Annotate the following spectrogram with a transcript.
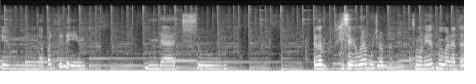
um, aparte de that su perdón se me vuela mucho la palabra su moneda es muy barata.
